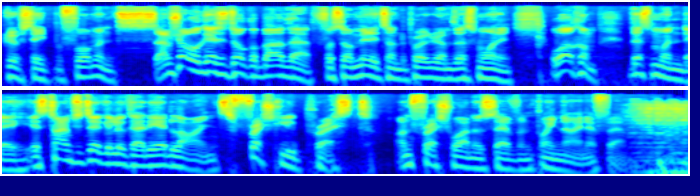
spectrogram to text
group stage performance. I'm sure we'll get to talk about that for some minutes on the program this morning. Welcome this Monday. It's time to take a look at the headlines, freshly pressed on Fresh 107.9 FM.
